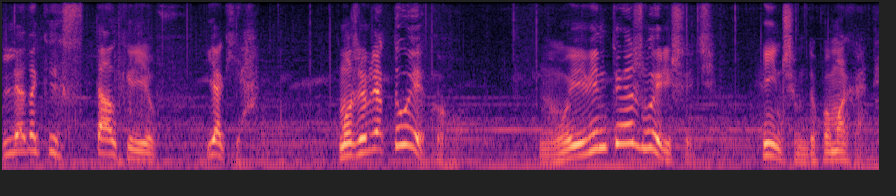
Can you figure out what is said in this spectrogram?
Для таких сталкерів, як я. Може, врятує кого? Ну і він теж вирішить іншим допомагати.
